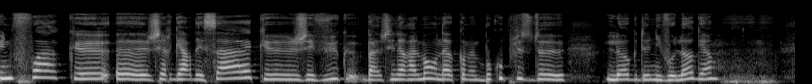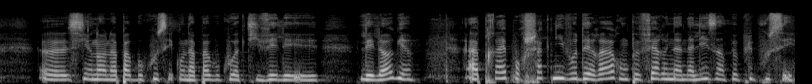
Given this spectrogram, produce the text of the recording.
une fois que euh, j'ai regardé ça, que j'ai vu que bah, généralement on a quand même beaucoup plus de logs de niveau log. Hein. Euh, si on n'en a pas beaucoup, c'est qu'on n'a pas beaucoup activé les, les, logs. Après, pour chaque niveau d'erreur, on peut faire une analyse un peu plus poussée.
